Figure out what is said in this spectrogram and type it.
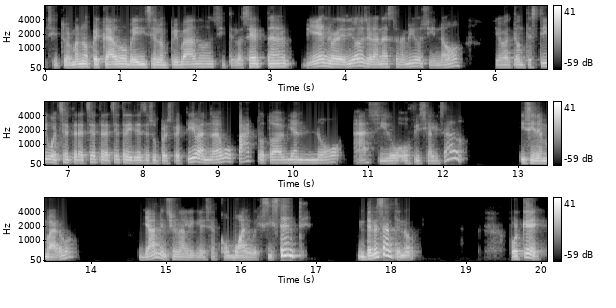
si tu hermano ha pecado, ve y díselo en privado, si te lo acepta, bien, gloria a Dios, ya ganaste un amigo, si no, llévate a un testigo, etcétera, etcétera, etcétera, y desde su perspectiva, el nuevo pacto todavía no ha sido oficializado. Y sin embargo, ya menciona a la iglesia como algo existente. Interesante, ¿no? ¿Por qué?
